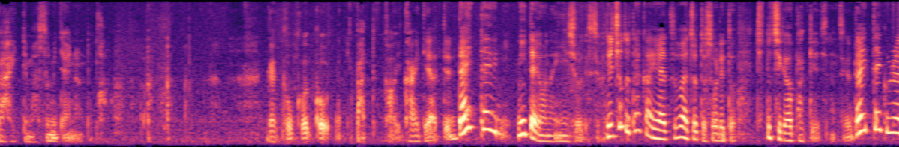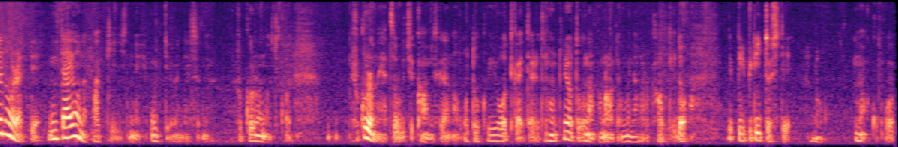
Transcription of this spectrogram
ぱい入ってますみたいなとか がこうこうこうバッと書いてあって大体似たような印象ですよ。でちょっと高いやつはちょっとそれとちょっと違うパッケージなんですけど大体グラノーラって似たようなパッケージね売ってるんですよね。袋のこれ袋のやつをうち買うんですけどお得用って書いてあると本当にお得なのかなって思いながら買うけどでピリピリとしてあの、まあ、ここ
